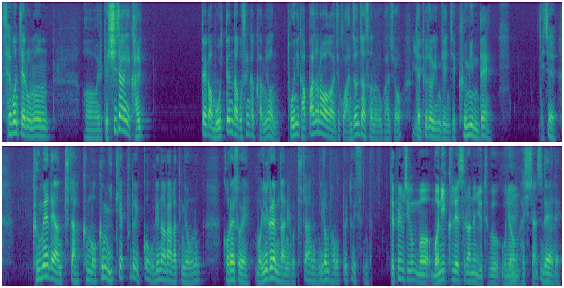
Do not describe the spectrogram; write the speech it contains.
세 번째로는 어, 이렇게 시장이 갈 때가 못 된다고 생각하면 돈이 다 빠져나와 가지고 안전자산으로 가죠. 예. 대표적인 게 이제 금인데 이제 금에 대한 투자, 금 뭐 금 ETF도 있고 우리나라 같은 경우는 거래소에 뭐 1g 단위로 투자하는 이런 방법들도 있습니다. 대표님 지금 뭐 머니 클래스라는 유튜브 운영하시지 않습니까? 네, 네.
